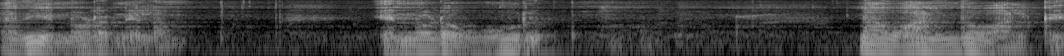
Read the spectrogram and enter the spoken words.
அது என்னோட நிலம். என்னோட ஊர். நான் வாழ்ந்த வாழ்க்கை.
